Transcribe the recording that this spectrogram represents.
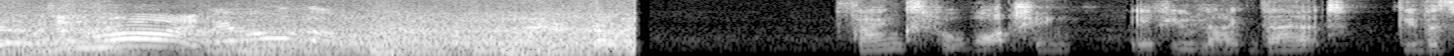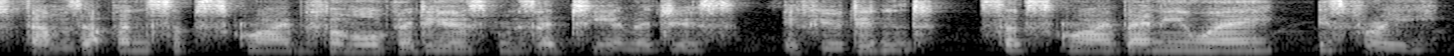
To the right! Thanks for watching. If you like that, give us thumbs up and subscribe for more videos from ZT Images. If you didn't, subscribe anyway, it's free.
